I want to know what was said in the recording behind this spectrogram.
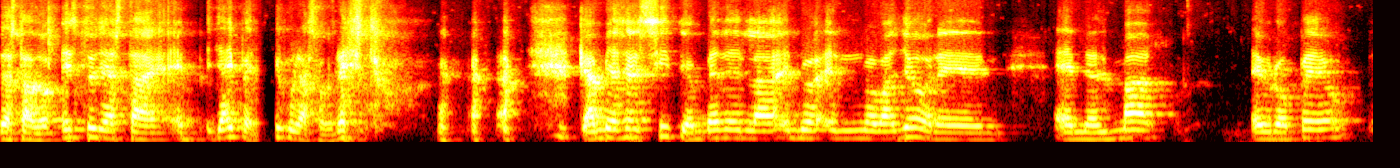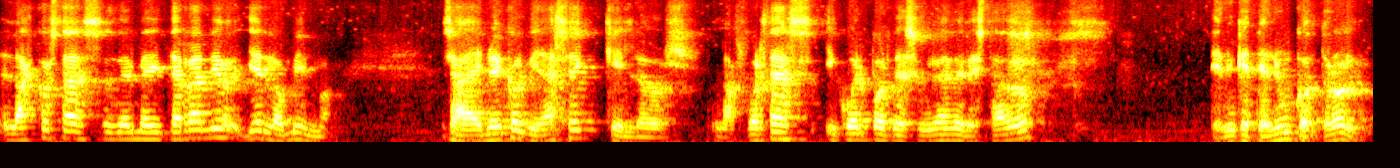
ya estado, esto ya está, eh, ya hay películas sobre esto. Cambias el sitio en vez de en, la- en en Nueva York, en, en el mar europeo, en las costas del Mediterráneo, y es lo mismo. O sea, no hay que olvidarse que los, las fuerzas y cuerpos de seguridad del Estado tienen que tener un control,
